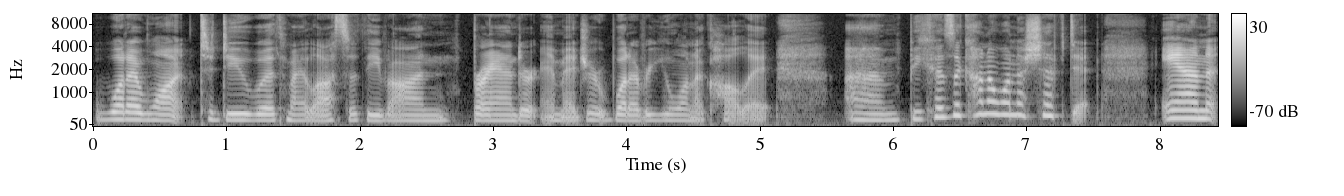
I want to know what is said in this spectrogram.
what I want to do with my Lost with Yvonne brand or image or whatever you want to call it um, because I kind of want to shift it. And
